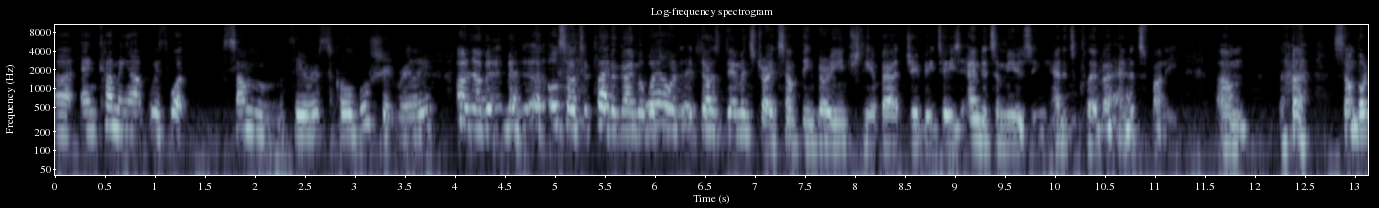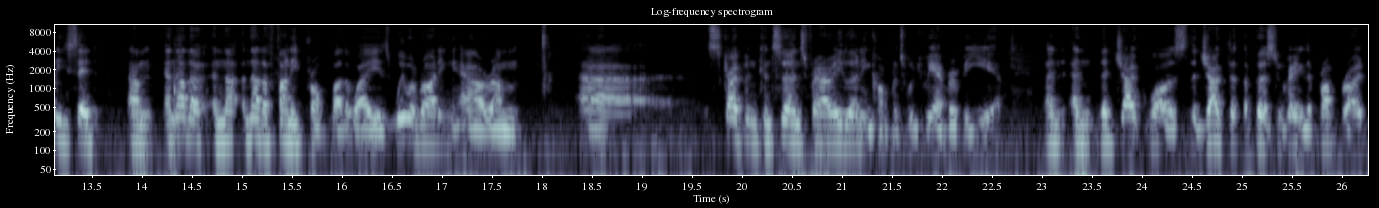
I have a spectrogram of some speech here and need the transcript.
uh, and coming up with what some theorists call bullshit, really. Oh no, but, but uh, also it's a clever game. But well what it does demonstrate something very interesting about GPTs, and it's amusing, and it's clever, and it's funny. Um, somebody said um, another ano- another funny prompt, by the way, is we were writing our um, uh, scope and concerns for our e-learning conference, which we have every year. And and the joke was the joke that the person creating the prompt wrote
